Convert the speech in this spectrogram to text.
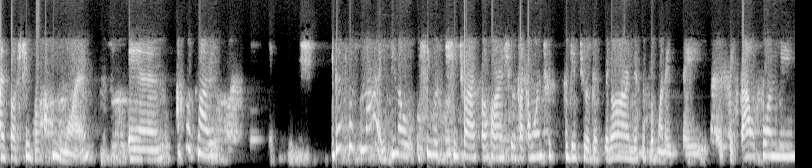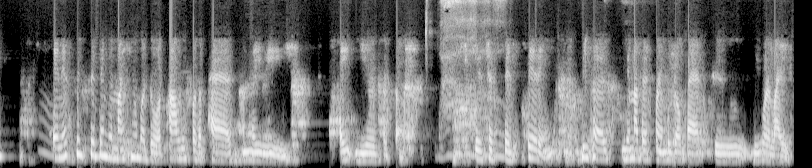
And so she bought me one, and I was like, this was nice. You know, she was she tried so hard, and she was like, I want you to get you a good cigar, and this is the one they they, they picked out for me. Oh. And it's been sitting in my humidor probably for the past maybe eight years or so. Wow. It's just been sitting because me and my best friend, we go back to, we were like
